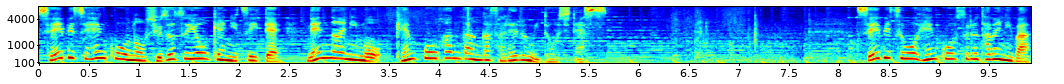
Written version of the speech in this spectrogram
性別変更の手術要件について年内にも憲法判断がされる見通しです。性別を変更するためには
